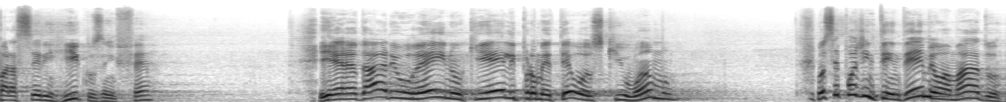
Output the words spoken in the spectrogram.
para serem ricos em fé e herdarem o reino que ele prometeu aos que o amam. Você pode entender, meu amado,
